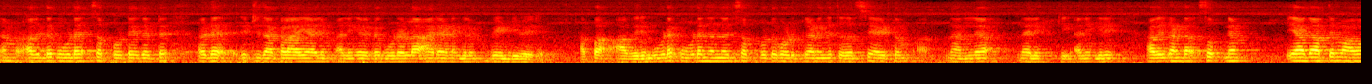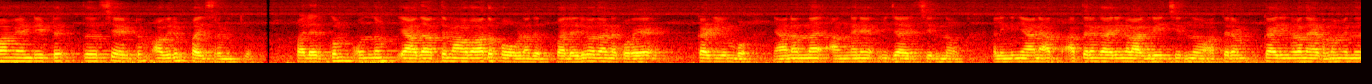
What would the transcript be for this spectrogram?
നമ്മൾ അവരുടെ കൂടെ സപ്പോർട്ട് ചെയ്തിട്ട് അവരുടെ രക്ഷിതാക്കളായാലും അല്ലെങ്കിൽ അവരുടെ കൂടെയുള്ള ആരാണെങ്കിലും വേണ്ടി വരും. അപ്പോൾ അവരും കൂടെ കൂടെ നിന്നൊരു സപ്പോർട്ട് കൊടുക്കുകയാണെങ്കിൽ തീർച്ചയായിട്ടും നല്ല നിലയ്ക്ക് അല്ലെങ്കിൽ അവർ കണ്ട സ്വപ്നം യാഥാർത്ഥ്യമാവാൻ വേണ്ടിയിട്ട് തീർച്ചയായിട്ടും അവരും പരിശ്രമിക്കും. പലർക്കും ഒന്നും യാഥാർത്ഥ്യമാവാതെ പോകണത് പലരും അതാണ് കുറേ കഴിയുമ്പോൾ. ഞാനന്ന് അങ്ങനെ വിചാരിച്ചിരുന്നു. അല്ലെങ്കിൽ ഞാൻ അത്തരം കാര്യങ്ങൾ ആഗ്രഹിച്ചിരുന്നു. അത്തരം കാര്യങ്ങൾ നേടണമെന്ന്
